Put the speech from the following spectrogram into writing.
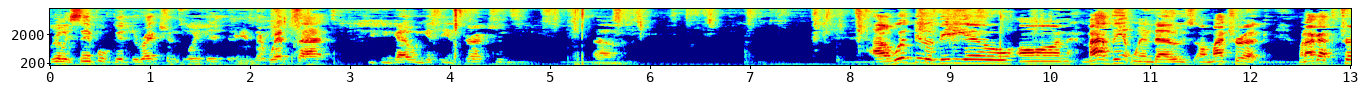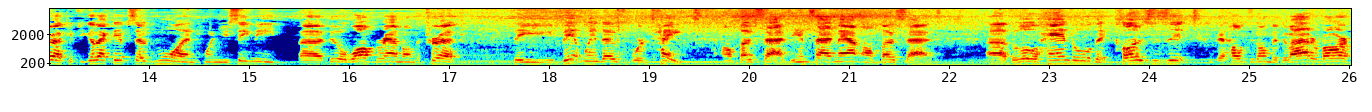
really simple, good directions with it. And their website, you can go and get the instructions. Um, I would do a video on my vent windows on my truck. When I got the truck, if you go back to episode one, when you see me uh, do a walk around on the truck, the vent windows were taped on both sides, inside and out on both sides. Uh, the little handle that closes it, that holds it on the divider bar,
